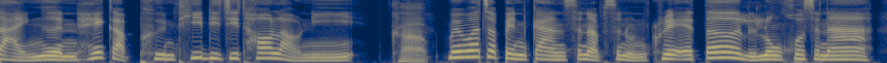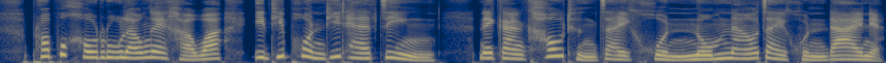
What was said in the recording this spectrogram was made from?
จ่ายเงินให้กับพื้นที่ดิจิทัลเหล่านี้ ครับ ไม่ว่าจะเป็นการสนับสนุนครีเอเตอร์หรือลงโฆษณา เพราะพวกเขารู้แล้วไงคะว่า อิทธิพลที่แท้จริง ในการเข้าถึงใจคนโน้มน้าวใจคนได้เนี่ย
